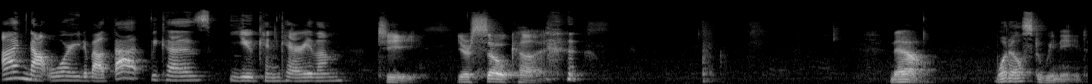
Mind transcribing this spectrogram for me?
I'm not worried about that because you can carry them. Gee, you're so kind. now, what else do we need?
